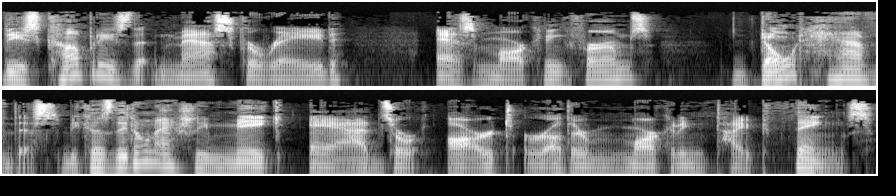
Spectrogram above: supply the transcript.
These companies that masquerade as marketing firms don't have this because they don't actually make ads or art or other marketing type things.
